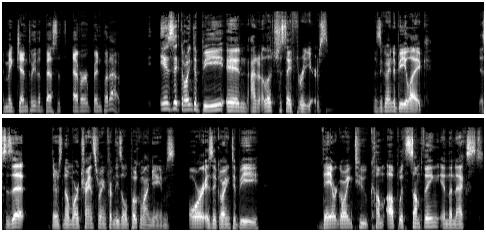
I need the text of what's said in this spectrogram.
and make Gen three the best that's ever been put out. Is it going to be in, I don't know, let's just say three years? Is it going to be like, this is it? There's no more transferring from these old Pokemon games? Or is it going to be, they are going to come up with something in the next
